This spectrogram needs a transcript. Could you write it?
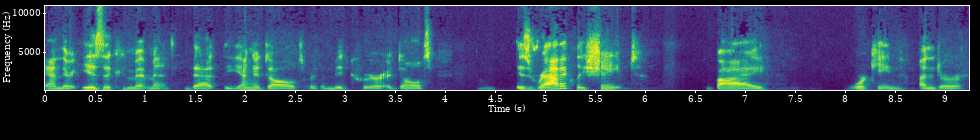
And there is a commitment that the young adult or the mid career adult is radically shaped by working under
